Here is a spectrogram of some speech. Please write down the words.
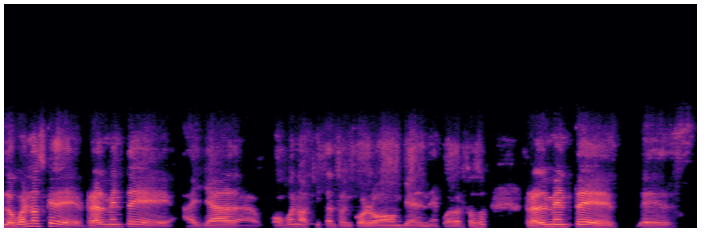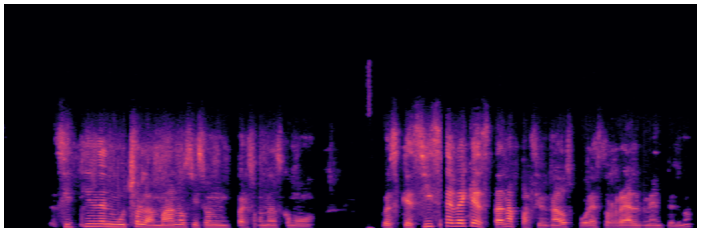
lo bueno es que realmente allá, o bueno, aquí tanto en Colombia, en Ecuador, todo eso, realmente sí tienen mucho la mano, sí son personas como, pues que sí se ve que están apasionados por esto realmente, ¿no?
